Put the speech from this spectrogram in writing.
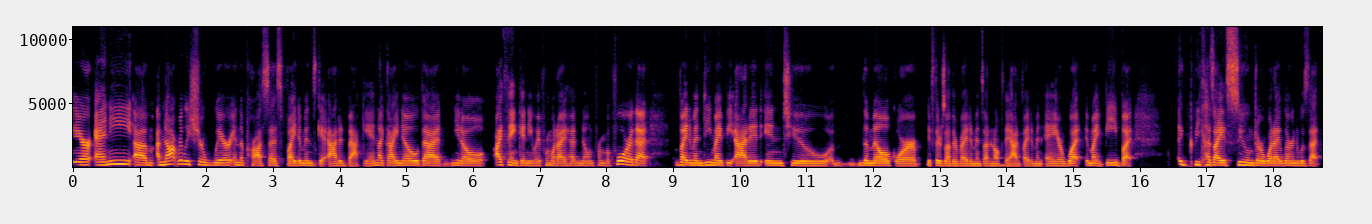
there any, um, I'm not really sure where in the process vitamins get added back in. Like I know that, you know, I think anyway, from what I had known from before, that vitamin D might be added into the milk, or if there's other vitamins, I don't know if they mm-hmm. add vitamin A or what it might be. But because I assumed or what I learned was that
